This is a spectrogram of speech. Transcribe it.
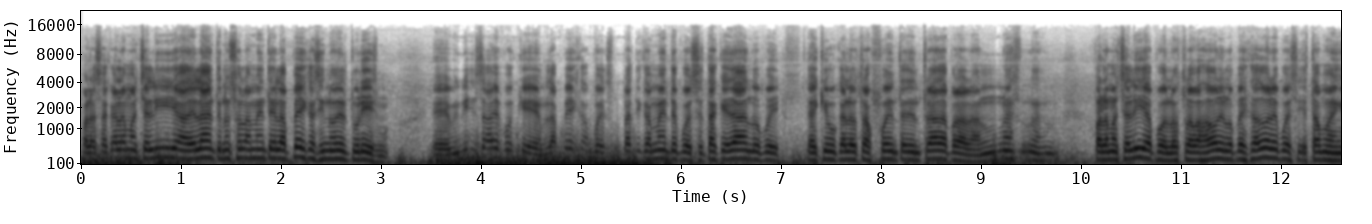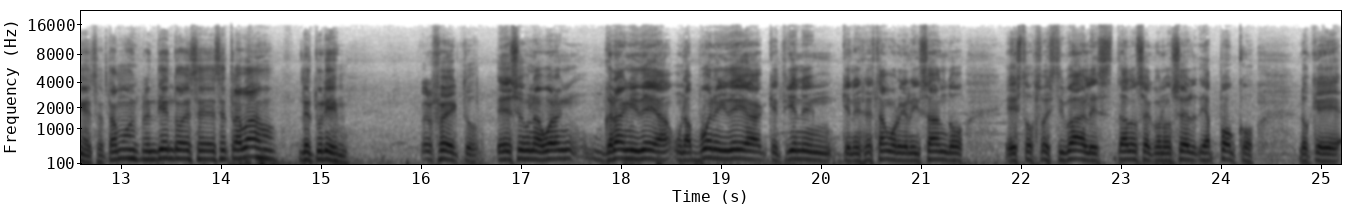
para sacar la Machalía adelante, no solamente de la pesca, sino del turismo. Eh, bien sabes pues que la pesca pues prácticamente pues se está quedando, pues hay que buscarle otra fuente de entrada para la, para la machalía, pues los trabajadores y los pescadores pues estamos en eso, estamos emprendiendo ese, trabajo del turismo. Perfecto, esa es una gran, gran idea, una buena idea que tienen quienes están organizando estos festivales, dándose a conocer de a poco lo que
